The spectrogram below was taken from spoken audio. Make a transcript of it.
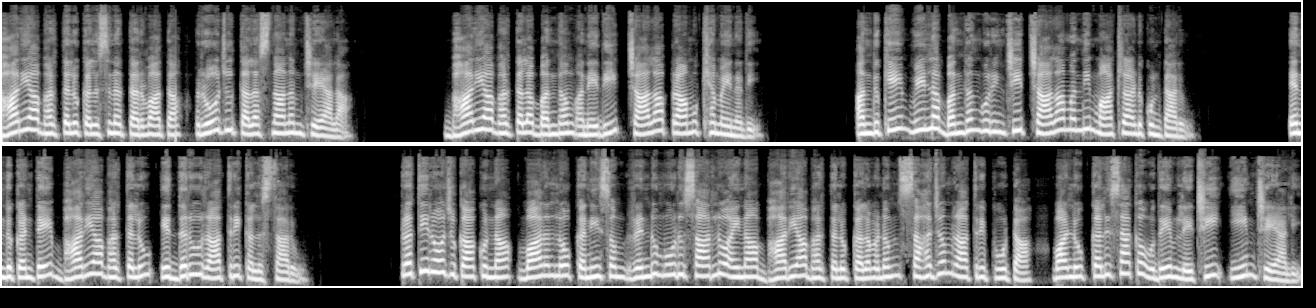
భార్యాభర్తలు కలిసిన తర్వాత రోజు తలస్నానం చేయాలా? భార్యాభర్తల బంధం అనేది చాలా ప్రాముఖ్యమైనది. అందుకే వీళ్ళ బంధం గురించి చాలామంది మాట్లాడుకుంటారు. ఎందుకంటే భార్యాభర్తలు ఇద్దరూ రాత్రి కలుస్తారు. ప్రతిరోజు కాకున్నా వారంలో కనీసం రెండు మూడు సార్లు అయినా భార్యాభర్తలు కలవడం సహజం రాత్రి పూట వాళ్ళు కలిశాక ఉదయం లేచి ఏం చేయాలి?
